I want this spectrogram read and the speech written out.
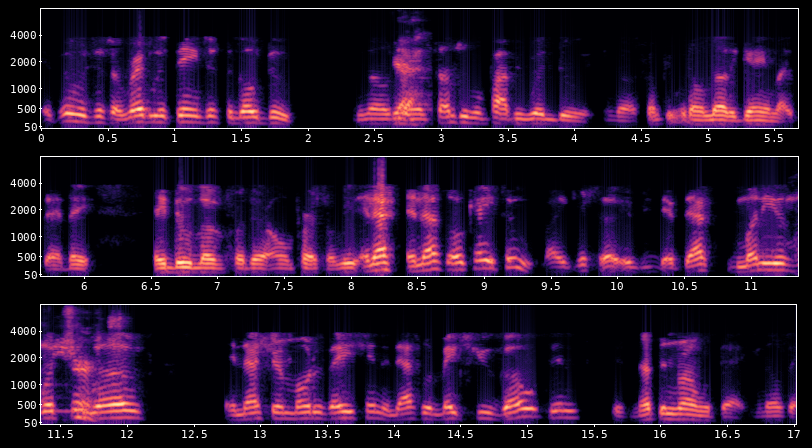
If it was just a regular thing, just to go do." You know, yeah. and some people probably wouldn't do it. You know, some people don't love the game like that. They they do love it for their own personal reason, and that's and that's okay too. Like if if that's money is what sure. you love, and that's your motivation, and that's what makes you go, then there's nothing wrong with that. You know, so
